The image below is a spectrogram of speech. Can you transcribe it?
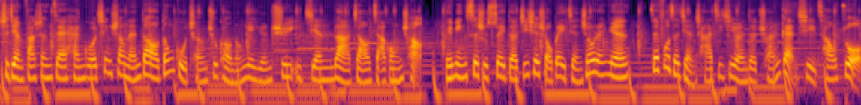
事件，发生在韩国庆尚南道东古城出口农业园区一间辣椒加工厂。一名四十岁的机械手背检修人员在负责检查机器人的传感器操作。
